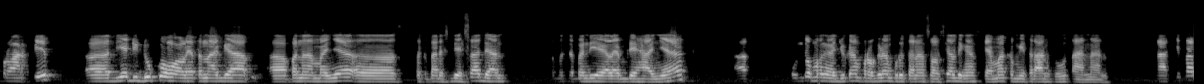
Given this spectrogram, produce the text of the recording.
proaktif, uh, dia didukung oleh tenaga uh, apa namanya uh, sekretaris desa dan teman-teman di LMDH-nya uh, untuk mengajukan program perhutanan sosial dengan skema kemitraan kehutanan. Nah, kita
